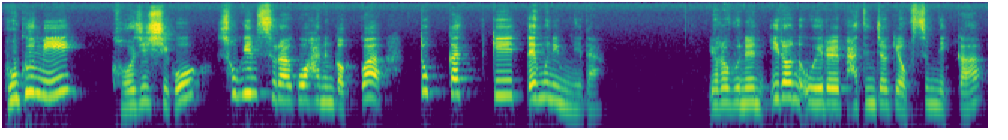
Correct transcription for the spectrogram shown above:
복음이 거짓이고 속임수라고 하는 것과 똑같기 때문입니다. 여러분은 이런 오해를 받은 적이 없습니까?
